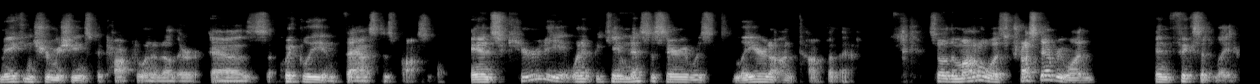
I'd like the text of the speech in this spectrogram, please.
making sure machines could talk to one another as quickly and fast as possible. And security, when it became necessary, was layered on top of that. So the model was trust everyone and fix it later.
